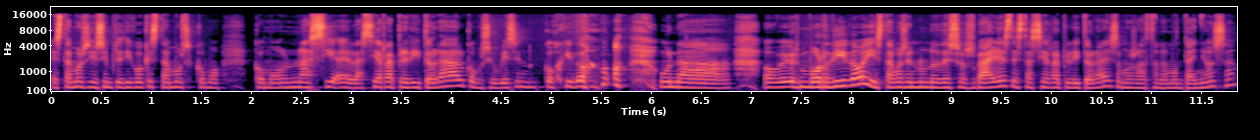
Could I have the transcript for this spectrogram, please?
estamos, yo siempre digo que estamos como, como una, la sierra preditoral, como si hubiesen cogido una, mordido y estamos en uno de esos valles de esta sierra preditoral, estamos en una zona montañosa,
